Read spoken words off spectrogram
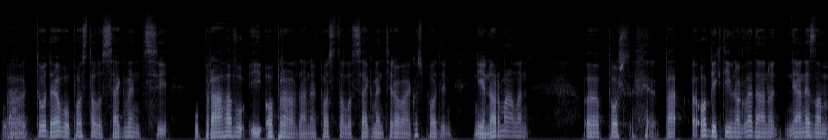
uh, to da je ovo postalo segment si u pravu i opravdano je postalo segment jer ovaj gospodin nije normalan, uh, pošto, pa objektivno gledano, ja ne znam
